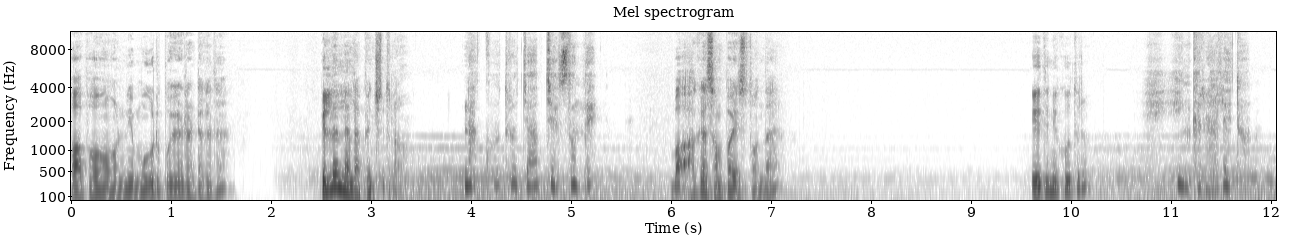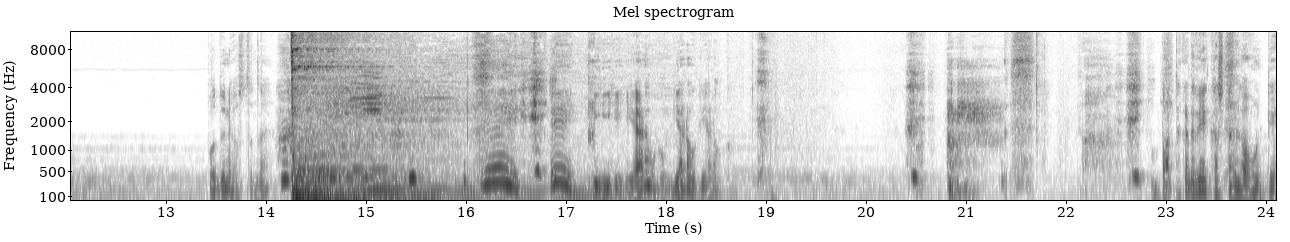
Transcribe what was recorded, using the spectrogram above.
పాపం నీ మొగుడు పోయాడంట కదా. పిల్లల్ని ఎలా పెంచుతున్నావు? నా కూతురు జాబ్ చేస్తుంది. బాగా సంపాదిస్తోందా? ఏది నీ కూతురు? ఇంకా రాలేదు. పొద్దునే వస్తుందా? ఏయ్, ఏయ్, ఏడవకు ఏడవకు ఏడవకు. బతకడమే కష్టంగా ఉంటే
